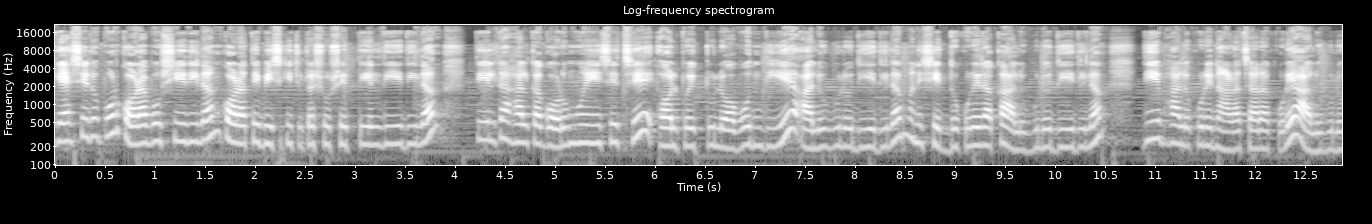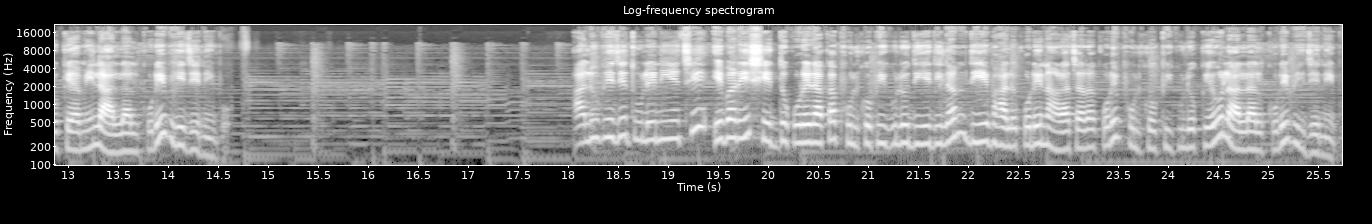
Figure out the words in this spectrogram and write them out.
গ্যাসের ওপর কড়া বসিয়ে দিলাম। কড়াতে বেশ কিছুটা সর্ষের তেল দিয়ে দিলাম। তেলটা হালকা গরম হয়ে এসেছে। অল্প একটু লবণ দিয়ে আলুগুলো দিয়ে দিলাম। মানে সেদ্ধ করে রাখা আলুগুলো দিয়ে দিলাম। দিয়ে ভালো করে নাড়াচাড়া করে আলুগুলোকে আমি লাল লাল করে ভেজে নেব। আলু ভেজে তুলে নিয়েছি। এবারে সেদ্ধ করে রাখা ফুলকপিগুলো দিয়ে দিলাম। দিয়ে ভালো করে নাড়াচাড়া করে ফুলকপিগুলোকেও লাল লাল করে ভেজে নেব।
